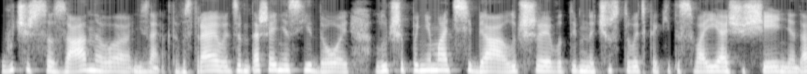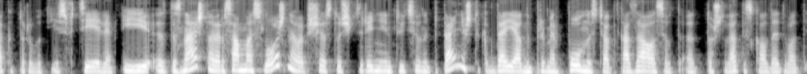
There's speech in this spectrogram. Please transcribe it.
учишься заново, не знаю, как-то выстраивать взаимоотношения с едой, лучше понимать себя, лучше вот именно чувствовать какие-то свои ощущения, да, которые вот есть в теле. И ты знаешь, наверное, самое сложное вообще с точки зрения интуитивного питания, что когда я, например, полностью отказалась от, от то, что да, ты сказал до этого, от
